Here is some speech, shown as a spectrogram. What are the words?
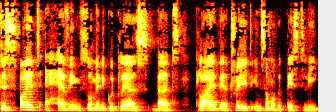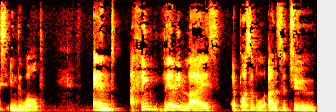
despite having so many good players that ply their trade in some of the best leagues in the world. And I think therein lies a possible answer to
